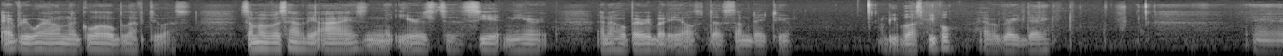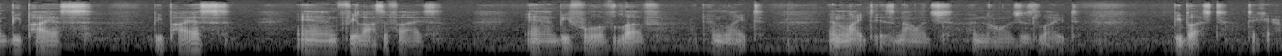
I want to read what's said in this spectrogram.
everywhere on the globe left to us. Some of us have the eyes and the ears to see it and hear it, and I hope everybody else does someday too. Be blessed, people. Have a great day. And be pious. Be pious and philosophize. And be full of love and light. And light is knowledge, and knowledge is light. Be blessed. Take care.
